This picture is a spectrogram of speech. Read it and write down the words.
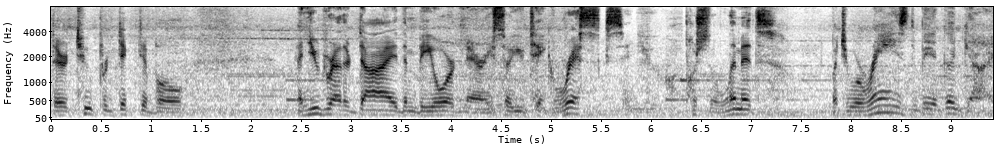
they're too predictable. And you'd rather die than be ordinary, so you take risks and you push the limits. But you were raised to be a good guy.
